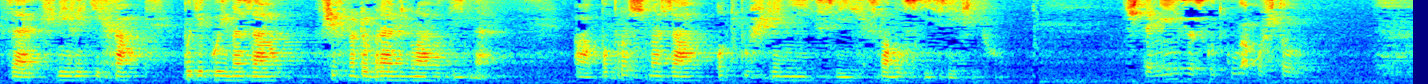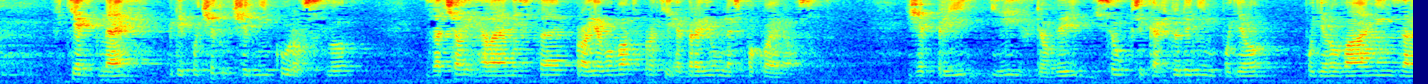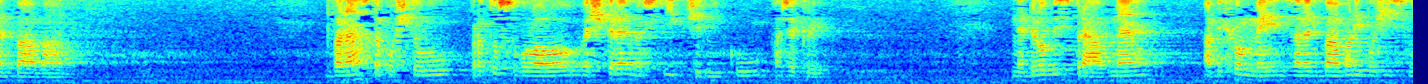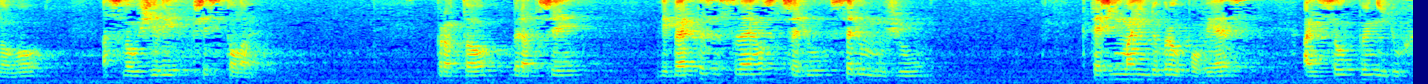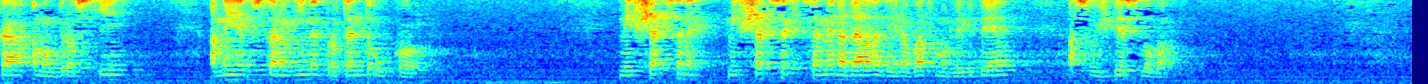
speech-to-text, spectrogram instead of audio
v té chvíli ticha poděkujeme za všechno dobré minulého týdne a poprosme za odpuštění svých slabostí, svých hříchů. Čtení ze skutků a poštolů. V těch dnech, kdy počet učedníků rostl, začali helénisté projevovat proti Hebrejům nespokojenost, že prý jejich vdovy jsou při každodenním podělo, podělování zanedbávány. Dvanáct apoštolů proto svolalo veškeré množství učedníků a řekli, nebylo by správné, abychom my zanedbávali Boží slovo a sloužili při stole. Proto, bratři, vyberte ze svého středu sedm mužů, kteří mají dobrou pověst a jsou plní ducha a moudrosti, a my je ustanovíme pro tento úkol. My však se, nech, my však se chceme nadále věnovat modlitbě a službě slova.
